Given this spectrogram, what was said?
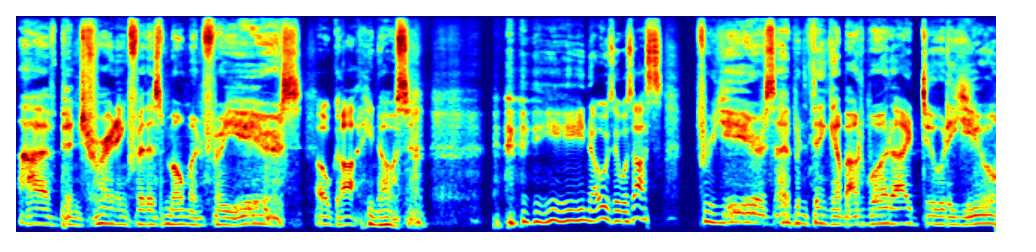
I've been training for this moment for years. Oh, God, he knows. he knows it was us. For years, I've been thinking about what I'd do to you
